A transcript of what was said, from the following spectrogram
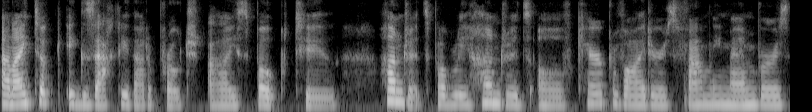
And I took exactly that approach. I spoke to hundreds, probably hundreds of care providers, family members.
